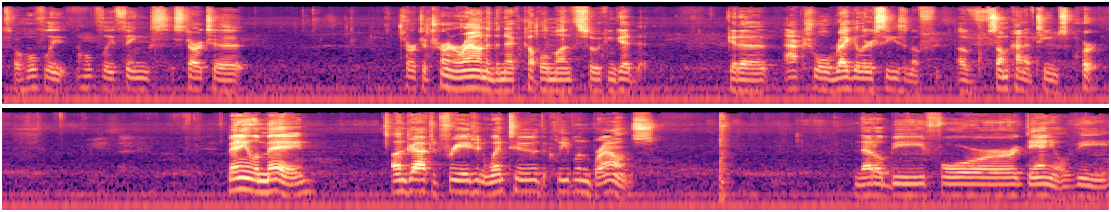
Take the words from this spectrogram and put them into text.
So hopefully hopefully things start to start to turn around in the next couple months so we can get get a actual regular season of, of some kind of team sport. Benny LeMay, undrafted free agent, went to the Cleveland Browns. And that'll be for Daniel V.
